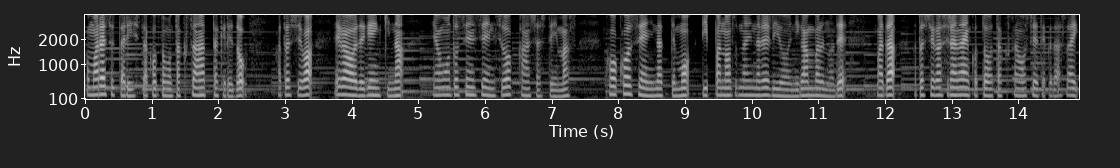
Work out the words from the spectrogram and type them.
困らせたりしたこともたくさんあったけれど私は笑顔で元気な山本先生にすごく感謝しています。高校生になっても立派な大人になれるように頑張るのでまだ私が知らないことをたくさん教えてください。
